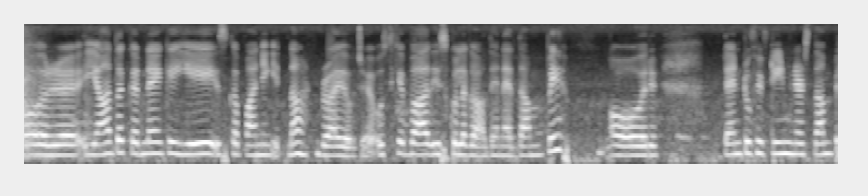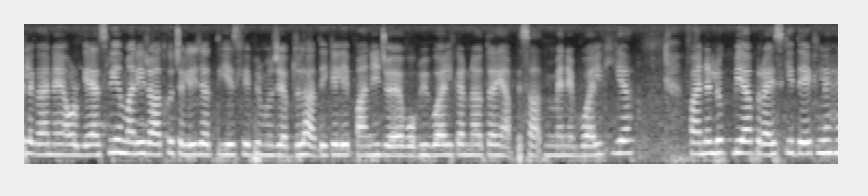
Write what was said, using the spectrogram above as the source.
और यहाँ तक करना है कि ये इसका पानी इतना ड्राई हो जाए। उसके बाद इसको लगा देना है दम पे और टेन टू फिफ्टीन मिनट्स दम पे लगाना है और गैस भी हमारी रात को चली जाती है, इसलिए फिर मुझे अब्दुल हादी के लिए पानी जो है वो भी बॉयल करना होता है। यहाँ पे साथ में मैंने बॉयल किया। फ़ाइनल लुक भी आप राइस की देख लें।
